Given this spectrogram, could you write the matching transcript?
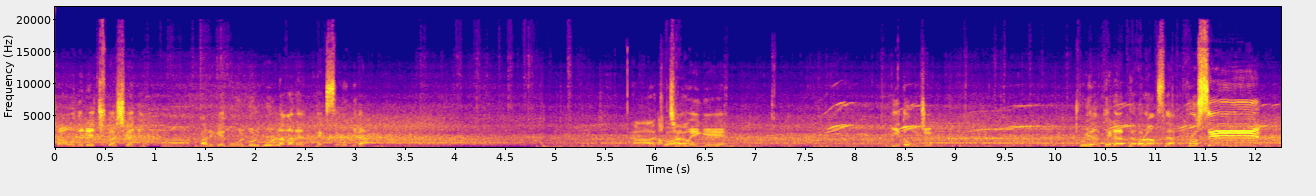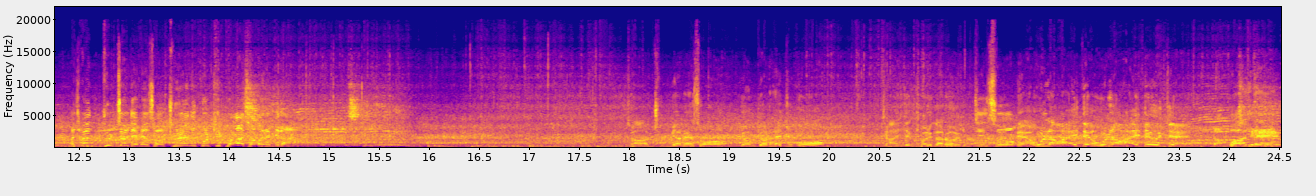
자 오늘의 추가 시간 6분. 빠르게 공을 몰고 올라가는 백승호입니다. 아, 좋아요. 박찬호에게 이동준 조현태가 앞에 바로 앞서 크로스 하지만 굴절되면서 조현우 골키퍼가 잡아냅니다. 자, 측면에서 연결해주고 자, 이제 결과를 김진수 네, 올라와야 돼요. 올라와야 돼요, 이제. 자, 보아테.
